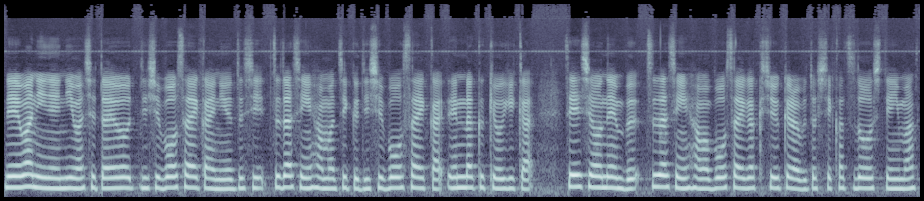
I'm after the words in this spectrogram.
令和2年には主体を自主防災会に移し津田新浜地区自主防災会連絡協議会。青少年部津田新浜防災学習クラブとして活動しています。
